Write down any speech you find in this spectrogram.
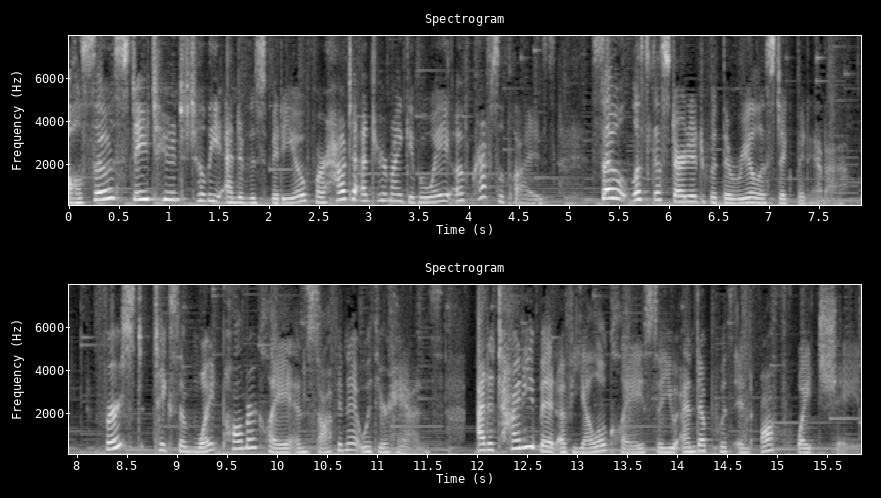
Also, stay tuned till the end of this video for how to enter my giveaway of craft supplies. So let's get started with the realistic banana. First, take some white polymer clay and soften it with your hands. Add a tiny bit of yellow clay so you end up with an off-white shade.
